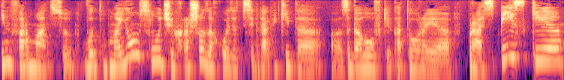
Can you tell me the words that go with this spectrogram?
информацию. Вот в моем случае хорошо заходят всегда какие-то э, заголовки, которые про списки,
